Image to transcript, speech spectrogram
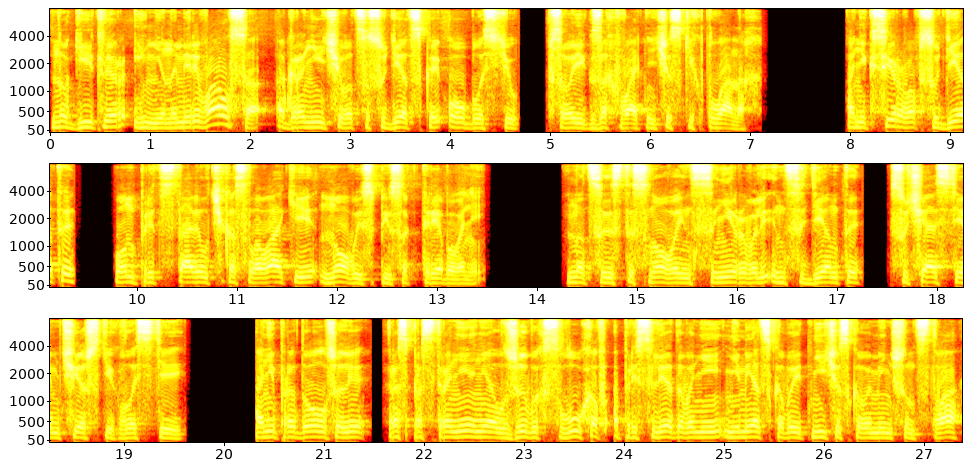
Но Гитлер и не намеревался ограничиваться Судетской областью в своих захватнических планах. Аннексировав Судеты, он представил Чехословакии новый список требований. Нацисты снова инсценировали инциденты с участием чешских властей. Они продолжили распространение лживых слухов о преследовании немецкого этнического меньшинства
